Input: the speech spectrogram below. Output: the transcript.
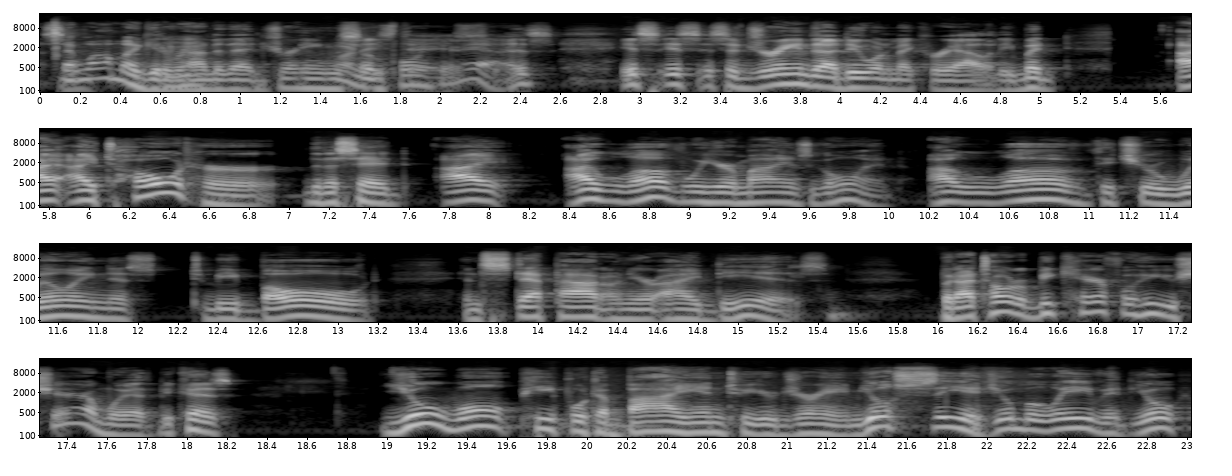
I said, "Well, I'm going to get mm-hmm. around to that dream some point." Days, yeah, it's it's it's it's a dream that I do want to make a reality. But I I told her that I said I I love where your mind's going. I love that your willingness to be bold and step out on your ideas. But I told her, be careful who you share them with because you'll want people to buy into your dream. You'll see it, you'll believe it, you'll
